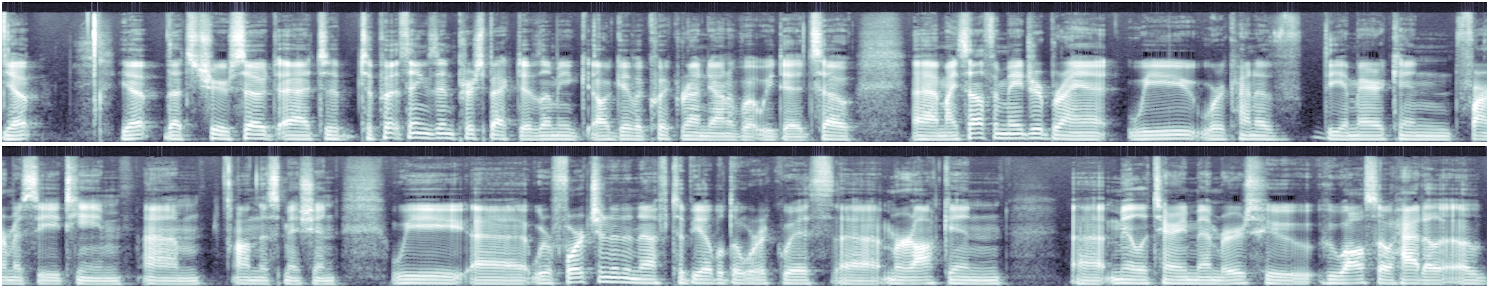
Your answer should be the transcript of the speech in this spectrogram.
Yep. Yep, that's true. So uh, to to put things in perspective, let me I'll give a quick rundown of what we did. So uh, myself and Major Bryant, we were kind of the American pharmacy team um, on this mission. We uh, were fortunate enough to be able to work with uh, Moroccan uh, military members who who also had a, a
